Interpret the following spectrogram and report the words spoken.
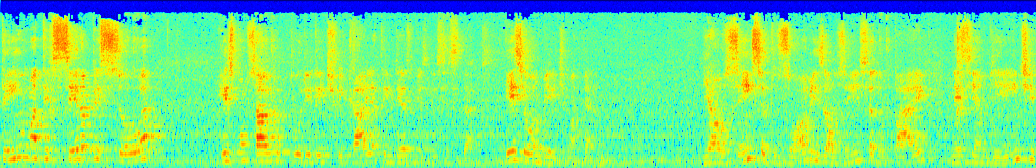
tenho uma terceira pessoa responsável por identificar e atender as minhas necessidades. Esse é o ambiente materno. E a ausência dos homens, a ausência do pai nesse ambiente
